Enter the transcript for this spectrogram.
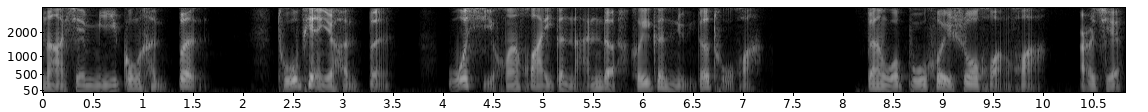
那些迷宫很笨，图片也很笨。我喜欢画一个男的和一个女的图画，但我不会说谎话，而且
